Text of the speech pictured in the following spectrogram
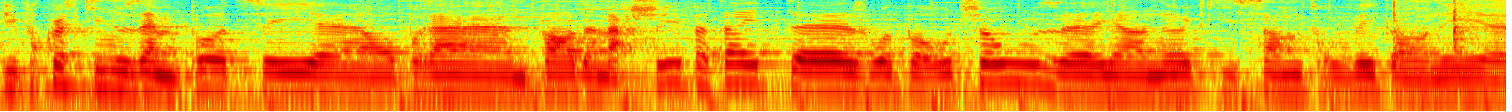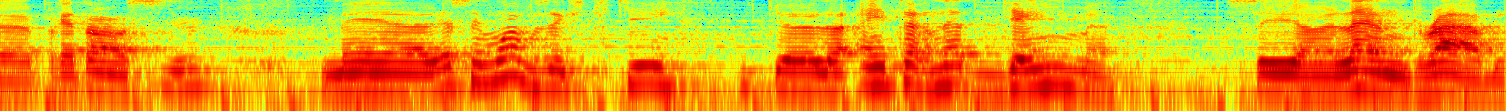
Puis pourquoi est-ce qu'ils nous aiment pas? Tu sais, euh, on prend une part de marché peut-être, euh, je vois pas autre chose. Il euh, y en a qui semblent trouver qu'on est prétentieux. Mais laissez-moi vous expliquer que le Internet game, c'est un land grab.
